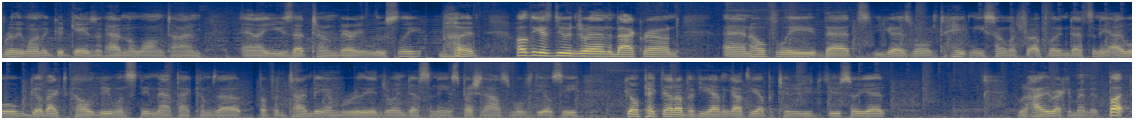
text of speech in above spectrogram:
really one of the good games I've had in a long time and I use that term very loosely. But hopefully you guys do enjoy that in the background, and hopefully that you guys won't hate me so much for uploading Destiny. I will go back to Call of Duty once the new map pack comes out, but for the time being, I'm really enjoying Destiny, especially House of Wolves DLC. Go pick that up if you haven't got the opportunity to do so yet. Would highly recommend it. But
